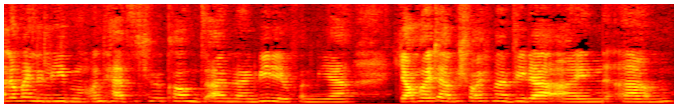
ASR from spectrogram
Hallo meine Lieben und herzlich willkommen zu einem neuen Video von mir. Ja, heute habe ich für euch mal wieder ein ähm,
